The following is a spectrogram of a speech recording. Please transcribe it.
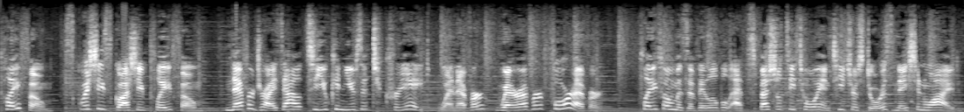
Playfoam, Squishy squashy Playfoam never dries out so you can use it to create whenever, wherever, forever. Playfoam is available at specialty toy and teacher stores nationwide.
